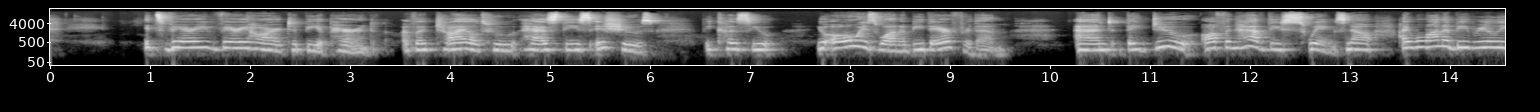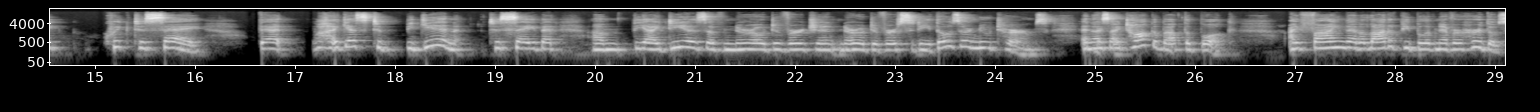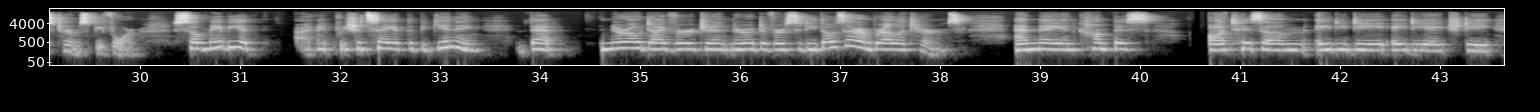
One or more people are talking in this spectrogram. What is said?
it's very very hard to be a parent of a child who has these issues because you you always want to be there for them. And they do often have these swings. Now, I want to be really quick to say that well, I guess to begin, to say that um, the ideas of neurodivergent, neurodiversity, those are new terms. And as I talk about the book, I find that a lot of people have never heard those terms before. So maybe it, I, we should say at the beginning that neurodivergent, neurodiversity, those are umbrella terms, and they encompass autism, ADD, ADHD.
